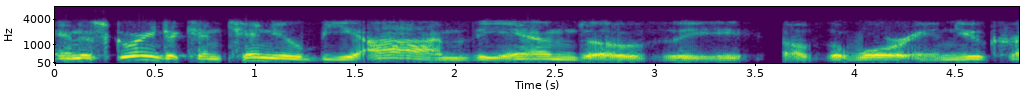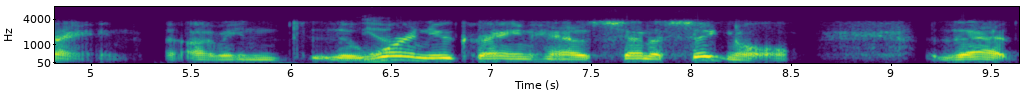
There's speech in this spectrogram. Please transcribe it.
and it's going to continue beyond the end of the of the war in Ukraine. I mean, the yep. war in Ukraine has sent a signal that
